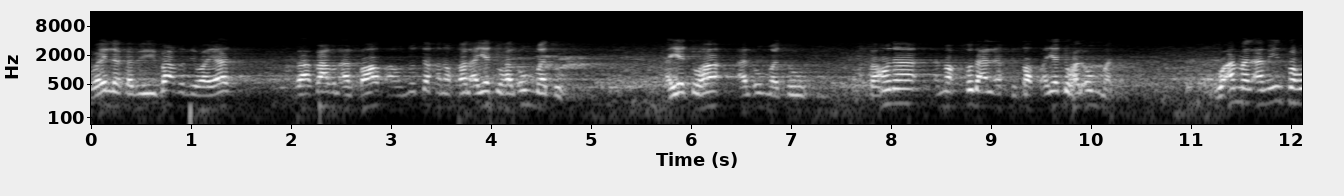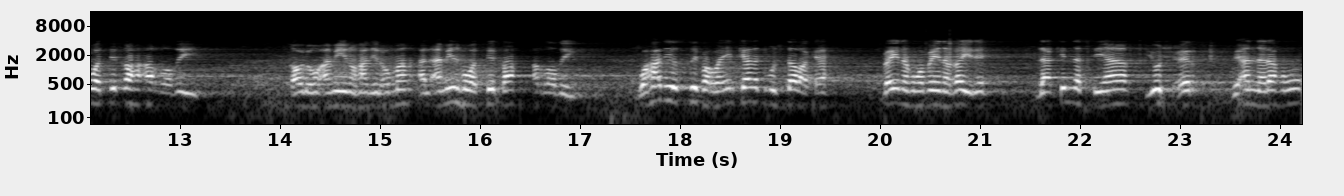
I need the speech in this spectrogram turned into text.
وإلا ففي بعض الروايات بعض الألفاظ أو النسخ أنه قال أيتها الأمة أيتها الأمة. فهنا المقصود على الاختصاص أيتها الأمة. وأما الأمين فهو الثقة الرضي. قوله أمين هذه الأمة الأمين هو الثقة الرضي. وهذه الصفة وإن كانت مشتركة بينه وبين غيره لكن السياق يشعر بأن له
